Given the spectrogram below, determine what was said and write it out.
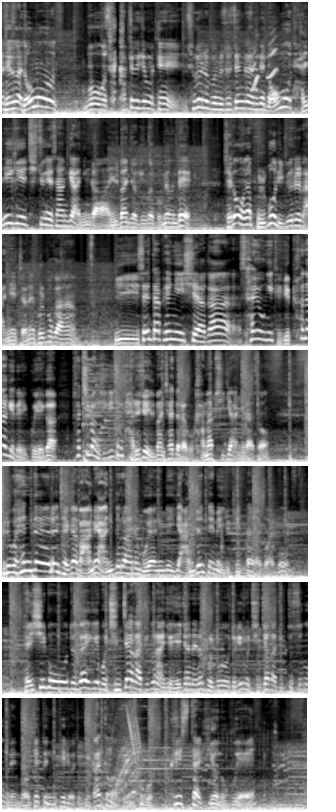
자, 제가 너무 뭐 갑자기 좀 이렇게 소변을 보면서 생각했는데 너무 달리기에 치중해서 한 게 아닌가 일반적인 걸 보면. 근데 제가 워낙 볼보 리뷰를 많이 했잖아요. 볼보가 이 센터 페니시아가 사용이 되게 편하게 돼 있고 얘가 터치 방식이 좀 다르죠 일반 차들하고. 감압식이 아니라서. 그리고 핸들은 제가 마음에 안 들어하는 모양인데 이게 안전 때문에 이렇게 했다라고 하고 대시보드가 이게 뭐 진짜 가죽은 아니죠. 예전에는 볼보들이 뭐 진짜 가죽도 쓰고 그랬는데 어쨌든 인테리어 되게 깔끔하고 예쁘고 크리스탈 기어 노브에.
